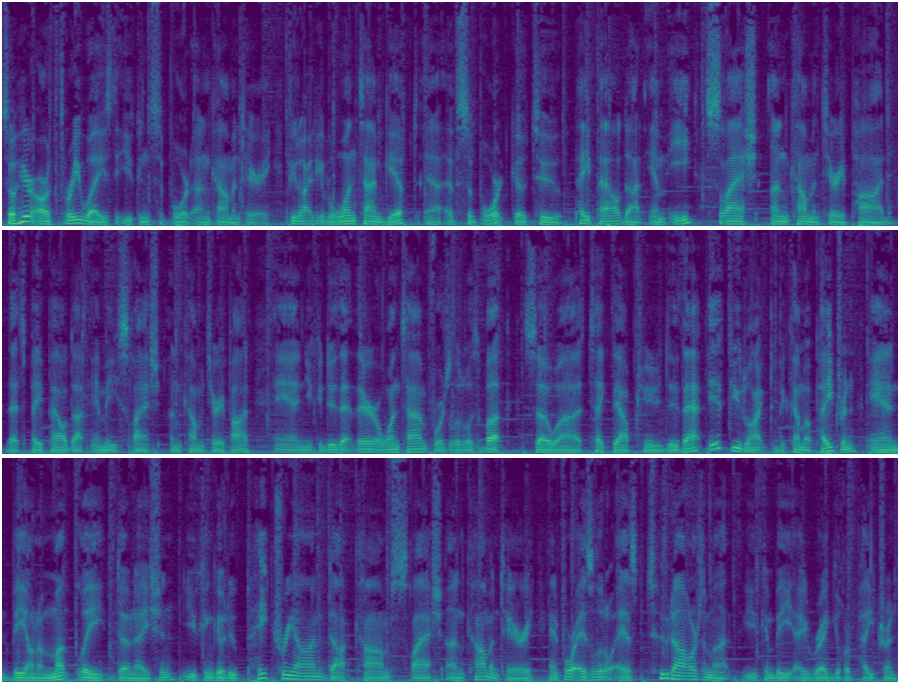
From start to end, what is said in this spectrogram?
So here are three ways that you can support Uncommentary. If you'd like to give a one-time gift uh, of support, go to paypal.me slash uncommentary-pod. That's paypal.me slash uncommentary-pod. And you can do that there one time for as little as a buck. So uh, take the opportunity to do that. If you'd like to become a patron and be on a monthly donation, you can go to patreon.com slash uncommentary. And for as little as $2 a month, you can be a regular patron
